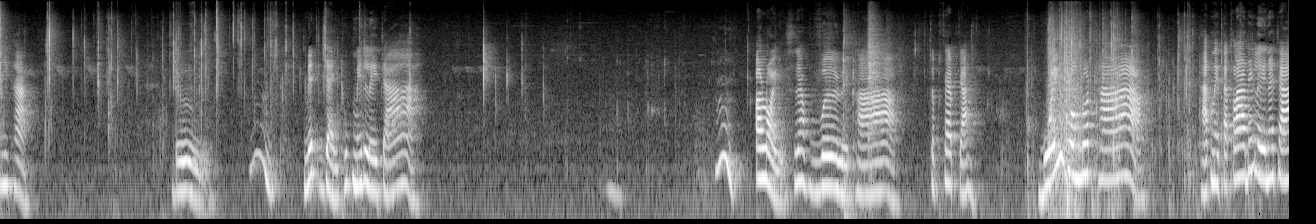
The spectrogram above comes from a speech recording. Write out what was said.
นี่ค่ะ ดูเม็ดใหญ่ทุกเม็ดเลยจ้าอืมอร่อยแซ่บเวอร์เลยค่ะแซ่บๆจ้าบวยรวมรสค่ะ ทักในตะกร้าได้เลยนะจ๊ะ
